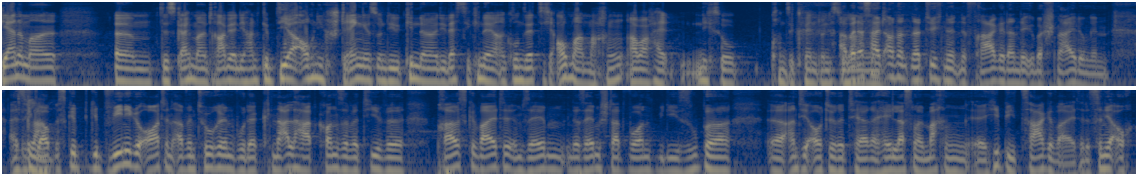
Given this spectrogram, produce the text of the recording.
gerne mal ähm, das gleich mal ein Travier in die Hand gibt, die ja auch nicht streng ist und die Kinder, die lässt die Kinder ja grundsätzlich auch mal machen, aber halt nicht so konsequent und nicht so Aber das ist halt auch natürlich eine, eine, Frage dann der Überschneidungen. Also ich glaube, es gibt, gibt wenige Orte in Aventurien, wo der knallhart konservative Preisgeweihte im selben, in derselben Stadt wohnt wie die super äh, anti-autoritäre, hey, lass mal machen, äh, Hippie-Zargeweihte. Das sind ja auch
